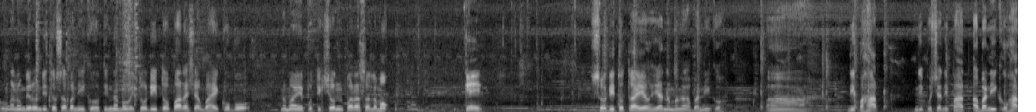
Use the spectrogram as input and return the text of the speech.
Kung anong meron dito sa abaniko, tingnan mo. Ito dito para siyang bahay kubo na may proteksyon para sa lamok. Okay. So dito tayo, yan ang mga abaniko. Ah, di pahat. Hindi po siya di pahat. Abaniko hat.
